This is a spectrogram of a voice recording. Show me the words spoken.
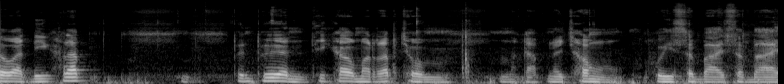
สวัสดีครับ เพื่อนๆที่เข้ามารับชมนะครับในช่องคุยสบายสบาย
